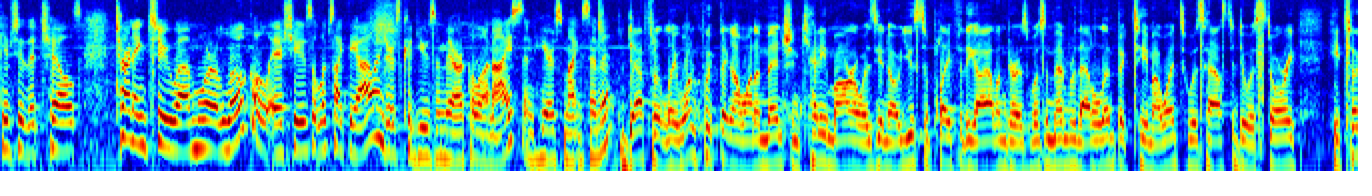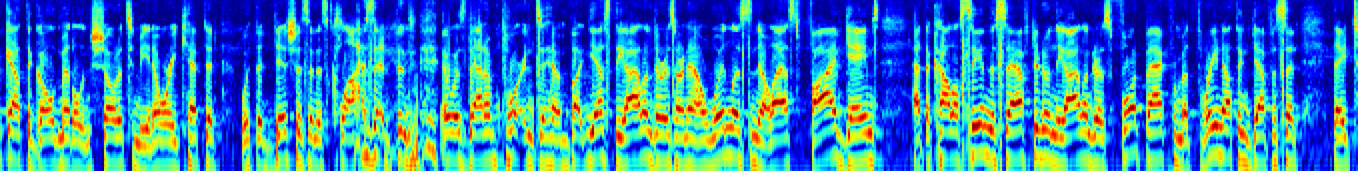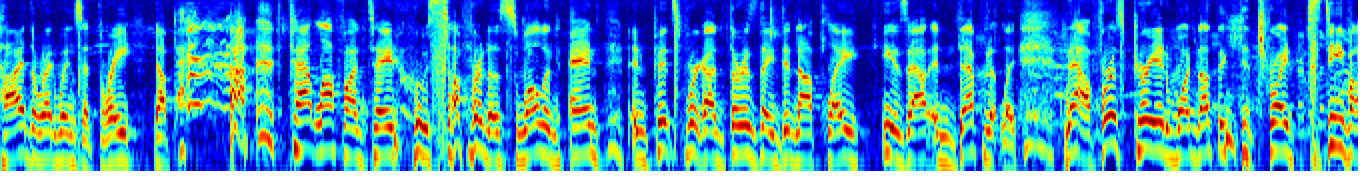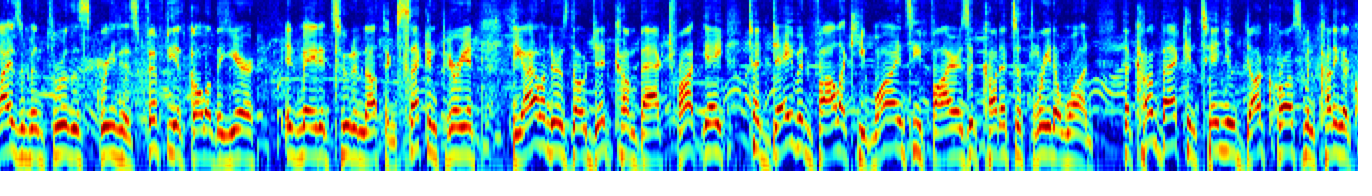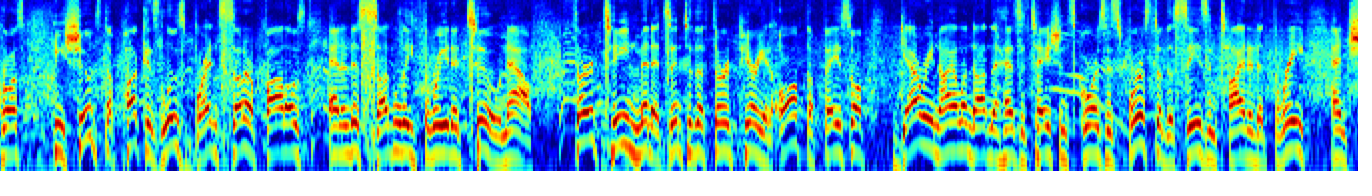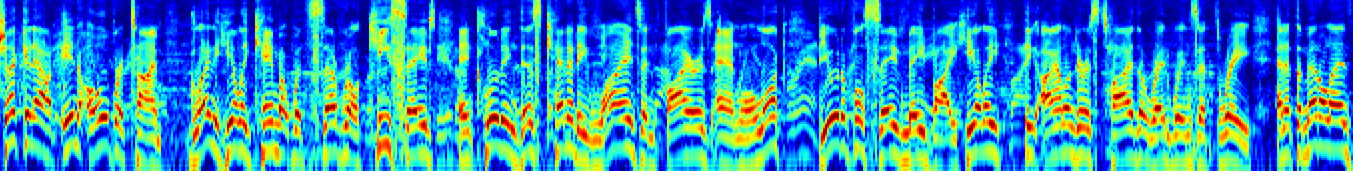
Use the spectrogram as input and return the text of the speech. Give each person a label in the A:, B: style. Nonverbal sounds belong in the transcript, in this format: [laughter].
A: Gives you the chills. Turning to uh, more local issues, it looks like the Islanders could use a miracle on ice, and here's Mike Zimmet.
B: Definitely. One quick thing I want to mention, Kenny Morrow, as you know, used to play for the Islanders, was a member of that Olympic team. I went to his house to do a story. He took out the gold medal and showed it to me. You know where he kept it? With the dishes in his [laughs] closet. [laughs] it was that important to him. But yes, the Islanders are now winless in their last five games. At the Coliseum this afternoon, the Islanders fought back from a 3-0 deficit. They tied the Red Wings at three. Now, [laughs] [laughs] Pat LaFontaine, who [laughs] suffered a swollen hand in Pittsburgh on Thursday, did not play. He is out indefinitely. Now, first period, 1-0 Detroit. Steve Yzerman threw the screen his 50th goal of the year. It made it 2-0. Second period, the Islanders, though, did come back. Trottier to David Volek. He winds, he fires it, cut it to 3-1. The comeback continued. Doug Crossman cutting across. He shoots. The puck is loose. Brent Sutter follows, and it is suddenly 3-2. Now, 13 minutes into the third period, off the faceoff, Gary Nylund on the hesitation scores his first of the season, tied it at three. And check it out, in overtime, Glenn Healy came up with several key saves, including this Kennedy winds and fires. And look, beautiful save made by Healy. The Islanders tie the Red Wings at three. And at the Meadowlands,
